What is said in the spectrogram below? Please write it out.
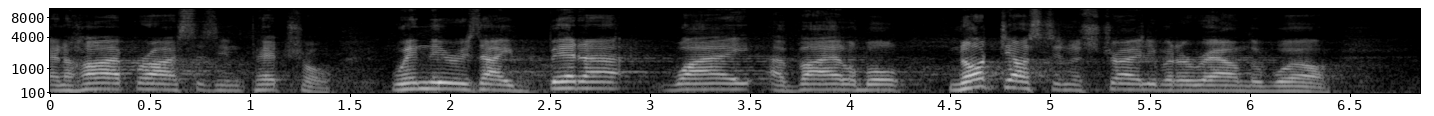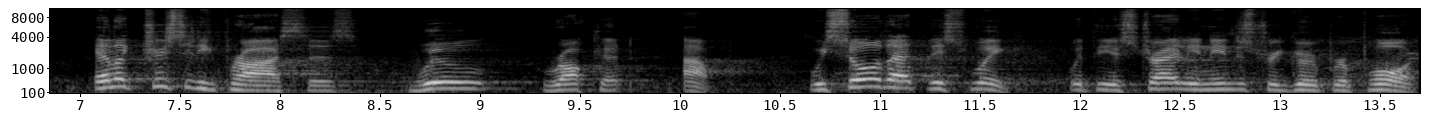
and higher prices in petrol, when there is a better way available, not just in Australia but around the world. Electricity prices will rocket up. We saw that this week with the Australian Industry Group report,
